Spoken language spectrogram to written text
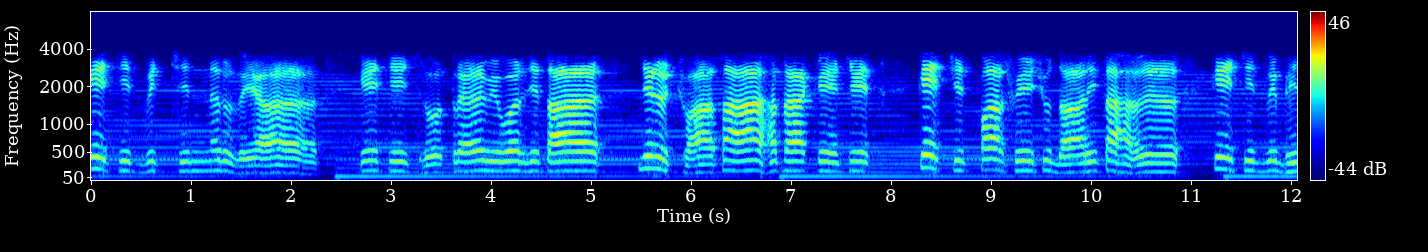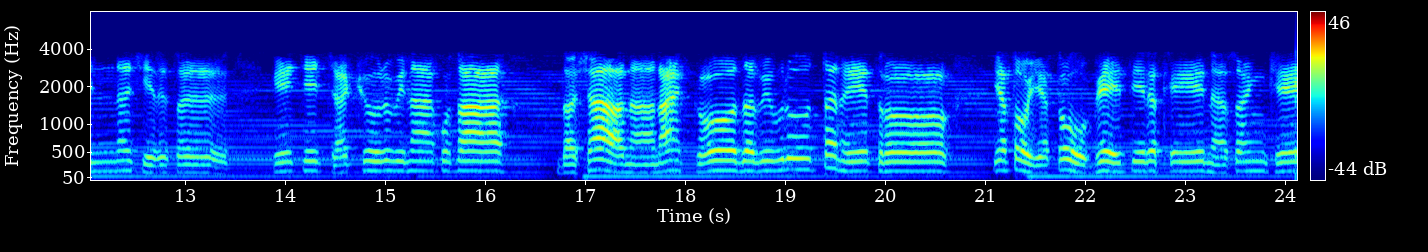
केचित् विच्छिन्न हृदया केचित् श्रोत्र विवर्जिता निरुच्छ्वासा हता केचित् केचित् पार्श्वेषु दारितः केचित् विभिन्न शिरस केचित् चक्षुर्विना कृता दशानक्रोध नेत्रो यतो यतो भेति रथेन सङ्ख्ये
